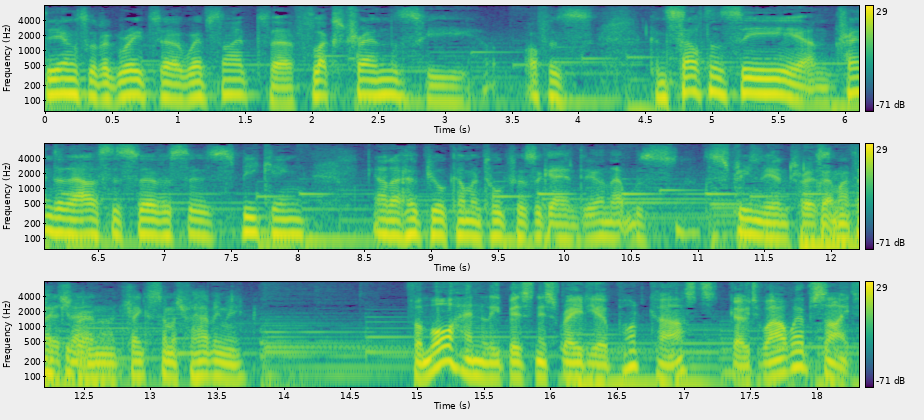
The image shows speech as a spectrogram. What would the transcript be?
Dion's got a great uh, website, uh, Flux Trends. He offers consultancy and trend analysis services, speaking. And I hope you'll come and talk to us again, Dion. That was extremely interesting. my Thank pleasure, you very much. Thanks so much for having me. For more Henley Business Radio podcasts, go to our website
